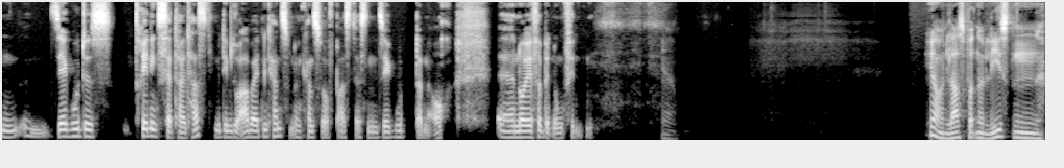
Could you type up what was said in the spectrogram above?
ein, ein, sehr gutes Trainingsset halt hast, mit dem du arbeiten kannst und dann kannst du auf Basis dessen sehr gut dann auch äh, neue Verbindungen finden. Ja. Ja, und last but not least ein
